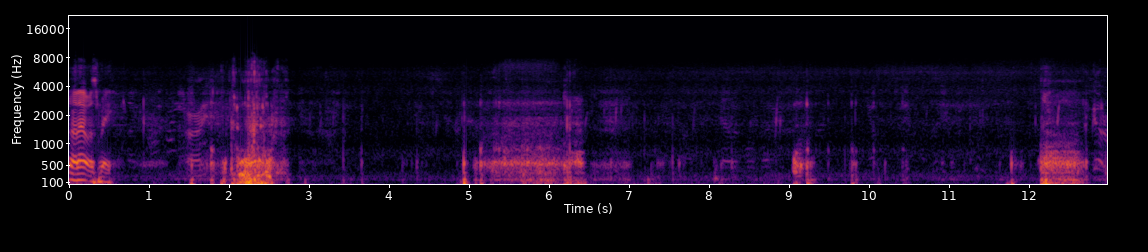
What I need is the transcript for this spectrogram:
Oh, that was me. All right. I've got to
